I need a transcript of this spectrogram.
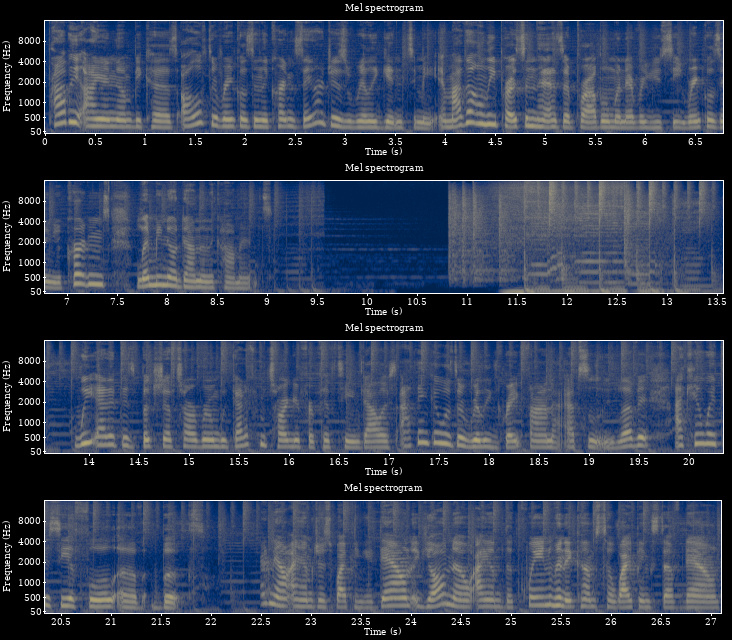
probably iron them because all of the wrinkles in the curtains, they are just really getting to me. Am I the only person that has a problem whenever you see wrinkles in your curtains? Let me know down in the comments. We added this bookshelf to our room. We got it from Target for $15. I think it was a really great find. I absolutely love it. I can't wait to see it full of books. Right now, I am just wiping it down. Y'all know I am the queen when it comes to wiping stuff down.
